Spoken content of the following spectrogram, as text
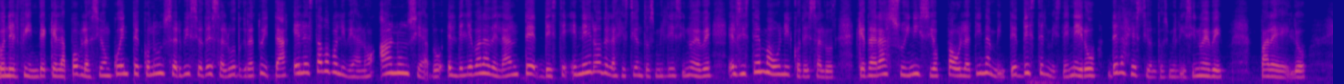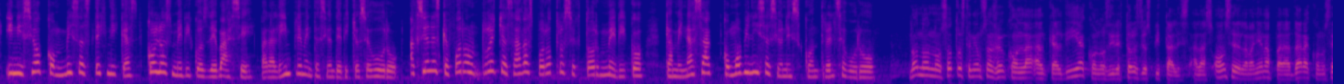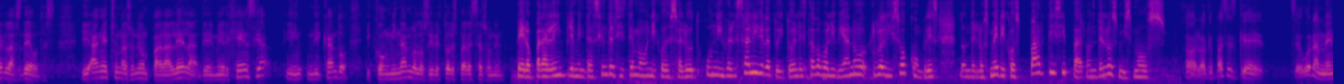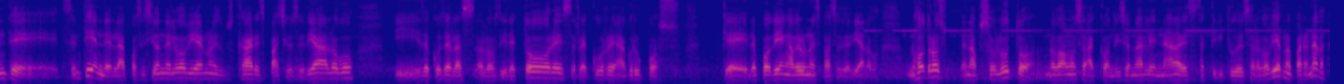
con el fin de que la población cuente con un servicio de salud gratuita, el Estado boliviano ha anunciado el de llevar adelante desde enero de la gestión 2019 el Sistema Único de Salud, que dará su inicio paulatinamente desde el mes de enero de la gestión 2019. Para ello, inició con mesas técnicas con los médicos de base para la implementación de dicho seguro, acciones que fueron rechazadas por otro sector médico que amenaza con movilizaciones contra el seguro. No, no, nosotros teníamos una reunión con la alcaldía, con los directores de hospitales, a las 11 de la mañana para dar a conocer las deudas. Y han hecho una reunión paralela de emergencia, indicando y combinando a los directores para esta reunión. Pero para la implementación del Sistema Único de Salud universal y gratuito, el Estado boliviano realizó cumbres donde los médicos participaron de los mismos. lo que pasa es que seguramente se entiende, la posición del gobierno es buscar espacios de diálogo, y recurre a, los directores, recurre a grupos que le podrían haber un espacio de diálogo. Nosotros en absoluto no vamos a condicionarle nada de esas actitudes al gobierno, para nada.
